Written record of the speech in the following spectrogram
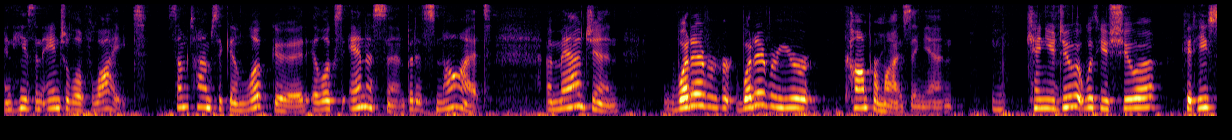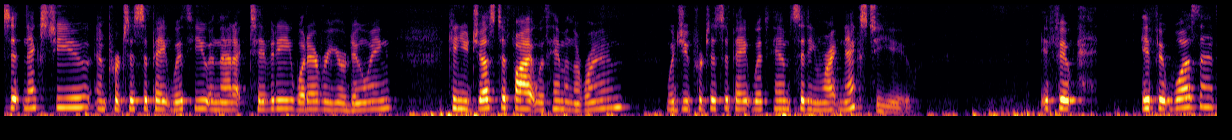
and he's an angel of light. Sometimes it can look good, it looks innocent, but it's not. Imagine whatever whatever you're compromising in, can you do it with Yeshua? Could he sit next to you and participate with you in that activity, whatever you're doing? Can you justify it with him in the room? Would you participate with him sitting right next to you? If it if it wasn't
